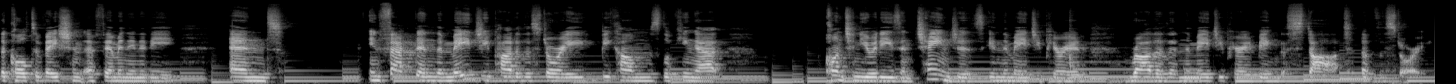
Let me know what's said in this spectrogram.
the cultivation of femininity. And in fact, then the Meiji part of the story becomes looking at continuities and changes in the Meiji period rather than the Meiji period being the start of the story.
